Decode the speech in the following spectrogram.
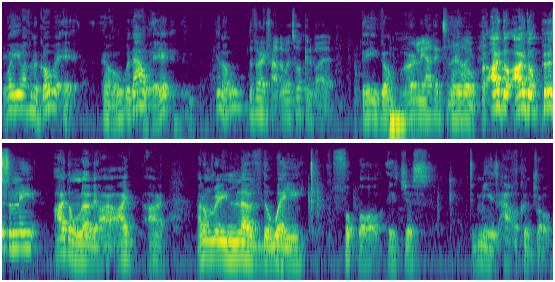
Why are you having a go at it? You know, without it, you know, the very fact that we're talking about it, there you go. we're only adding to the hype. But I don't, I don't personally, I don't love it. I, I, I, I don't really love the way football is just, to me, is out of control.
